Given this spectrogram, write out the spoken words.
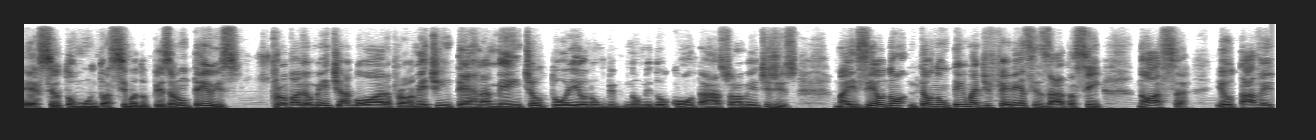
é, se eu tô muito acima do peso, eu não tenho isso. Provavelmente agora, provavelmente internamente eu tô e eu não, não me dou conta racionalmente disso. Mas eu não. Então não tem uma diferença exata assim. Nossa, eu tava, em,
